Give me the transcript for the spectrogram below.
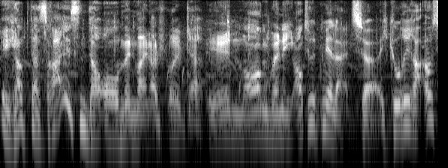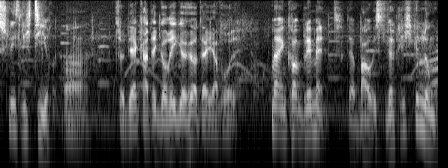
ich hab das Reißen da oben in meiner Schulter. Jeden Morgen, wenn ich auf... Tut mir leid, Sir. Ich kuriere ausschließlich Tiere. Ah, zu der Kategorie gehört er ja wohl. Mein Kompliment. Der Bau ist wirklich gelungen.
